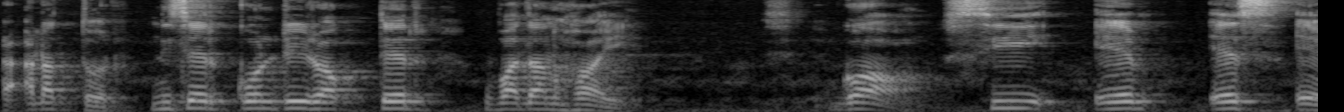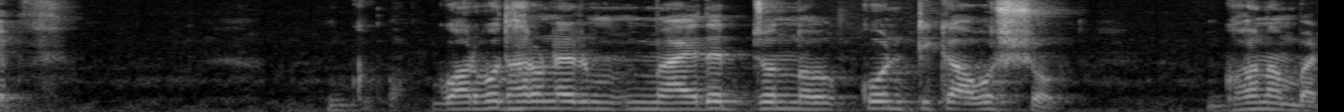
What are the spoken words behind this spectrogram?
আটাত্তর, নিচের কোনটি রক্তের উপাদান হয়? গ সি এম এস এফ গর্ভধারণের মায়েদের জন্য কোন টিকা আবশ্যক? ঘ নম্বর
